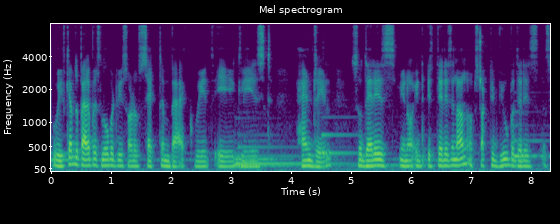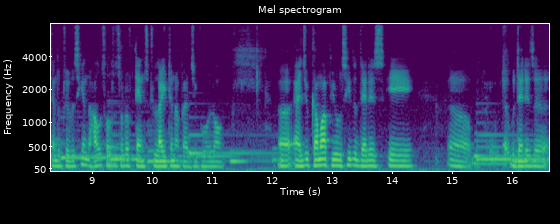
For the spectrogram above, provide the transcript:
we've kept the parapets low, but we've sort of set them back with a glazed handrail. So there is, you know, it, it, there is an unobstructed view, but there is a sense of privacy, and the house also sort of tends to lighten up as you go along. Uh, as you come up, you will see that there is a uh, there is a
